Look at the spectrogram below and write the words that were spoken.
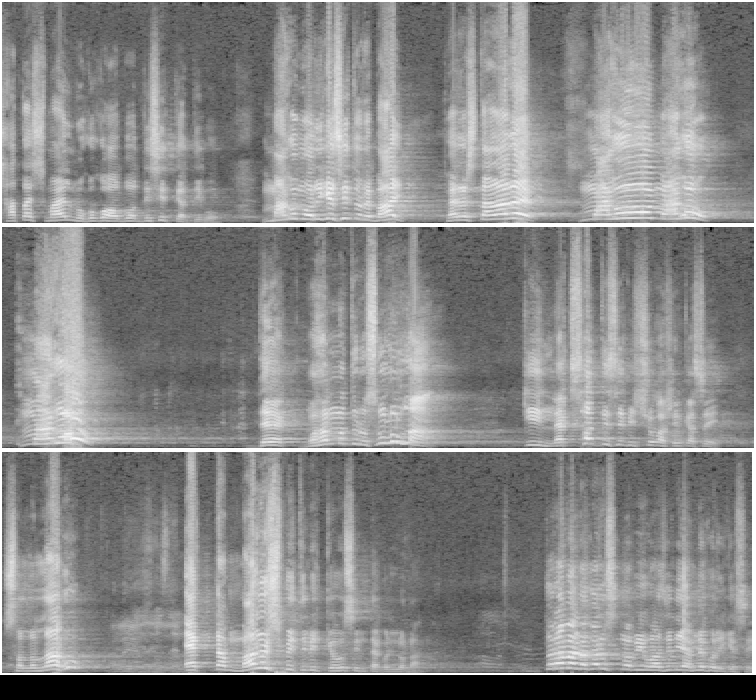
সাতাশ মাইল মুখকে অবধি চিৎকার দিব। মাগো, মরি গেছি তোরে ভাই ফেরেস্তারা রে। মাগো মাগো মাগো। দেখ, মোহাম্মদ রসুল্লাহ কি লেকচার দিছে বিশ্ববাসীর কাছে। সাল্লাল্লাহু একটা মানুষ পৃথিবীর কেউ চিন্তা করল না। তোরা মনে নবী ওয়াজিদি এমনি করে গেছে।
